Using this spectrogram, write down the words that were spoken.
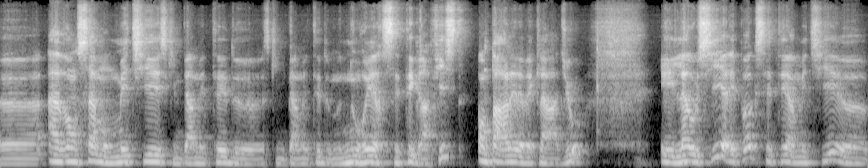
euh, avant ça, mon métier, ce qui me permettait de, ce qui me permettait de me nourrir, c'était graphiste, en parallèle avec la radio. Et là aussi, à l'époque, c'était un métier, euh,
